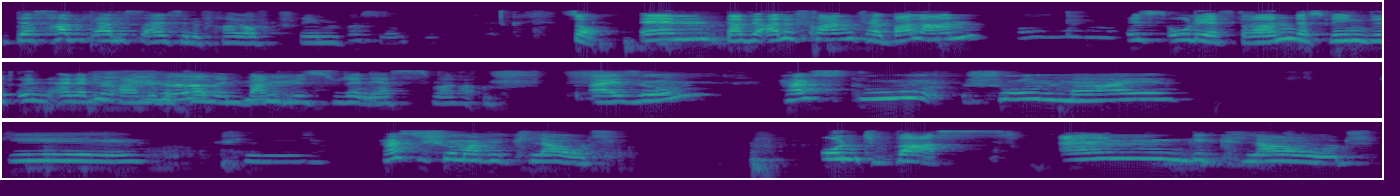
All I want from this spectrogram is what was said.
Das habe ich alles als eine Frage aufgeschrieben. Achso, okay. So, ähm, da wir alle Fragen verballern, ist Ole jetzt dran. Deswegen wird irgendeiner die Frage bekommen, wann willst du dein erstes Mal haben? Also, hast du schon mal ge Hast du schon mal geklaut? Und was? Ähm, geklaut.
